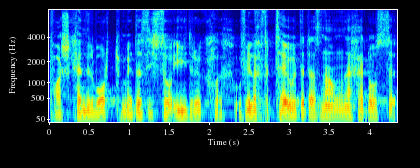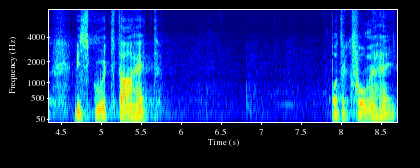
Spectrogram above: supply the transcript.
fast keine Worte mehr. Das ist so eindrücklich. Und vielleicht erzählt er das nachher draussen, wie es gut da hat. Oder gefunden hat.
